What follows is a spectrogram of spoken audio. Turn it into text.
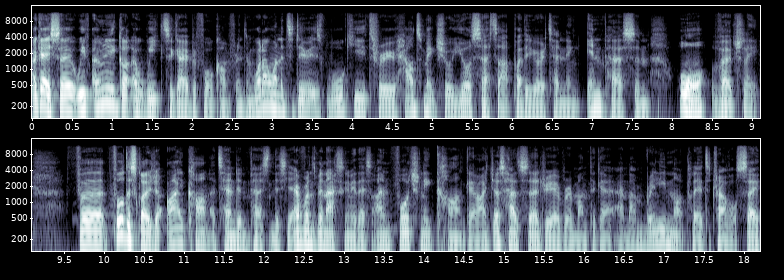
Okay, so we've only got a week to go before conference, and what I wanted to do is walk you through how to make sure you're set up, whether you're attending in person or virtually. For full disclosure, I can't attend in person this year. Everyone's been asking me this. I unfortunately can't go. I just had surgery over a month ago and I'm really not clear to travel. So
